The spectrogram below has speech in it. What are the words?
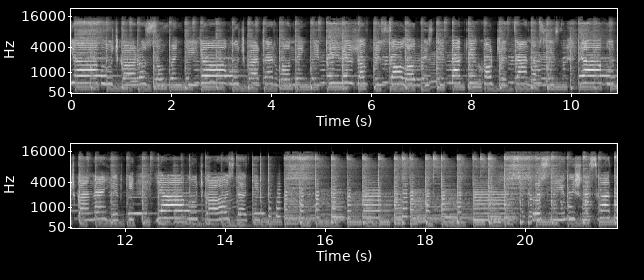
Яблучка розовенькі, яблучка червоненькі, білі, жовті, золотисті, так і хочеться вийшли з хати,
